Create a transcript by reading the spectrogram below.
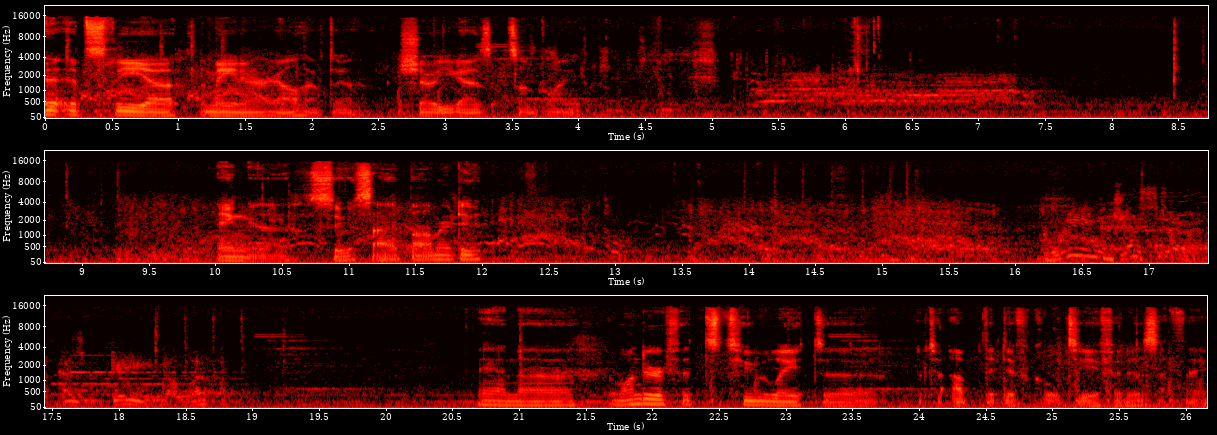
in. It, it's the uh, the main area. I'll have to show you guys at some point. Dang, uh, suicide bomber, dude. Wonder if it's too late to, to up the difficulty if it is a thing.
